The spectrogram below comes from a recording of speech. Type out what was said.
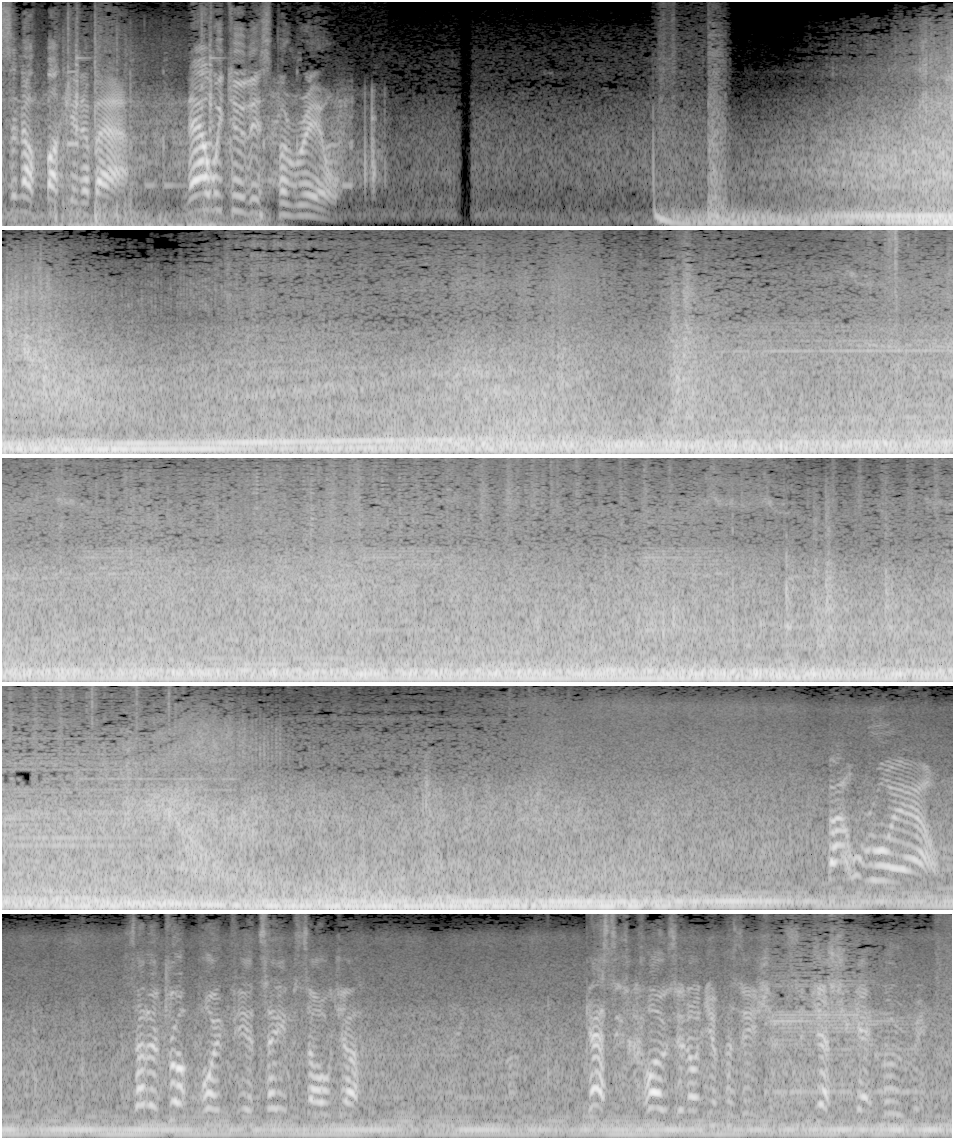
that's enough mucking about. Now we do this for real. Team, soldier. Gas is closing on your position. Suggest you get moving.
